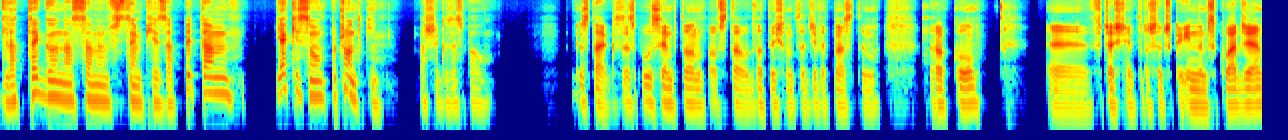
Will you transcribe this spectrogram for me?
Dlatego na samym wstępie zapytam, jakie są początki waszego zespołu? Jest tak, zespół Symptom powstał w 2019 roku. e, Wcześniej troszeczkę innym składzie.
